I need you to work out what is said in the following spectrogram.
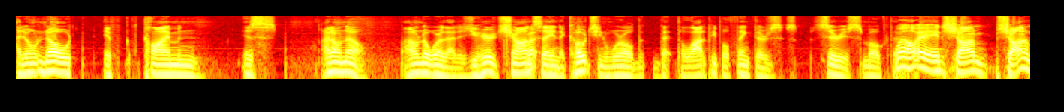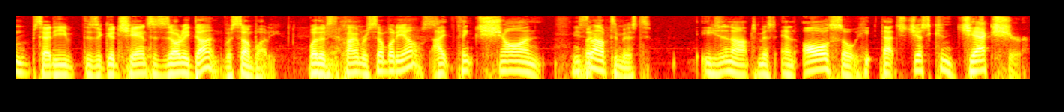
I don't know if Klieman is. I don't know. I don't know where that is. You heard Sean What? say in the coaching world that a lot of people think there's serious smoke there. Well, and Sean Sean said he there's a good chance this is already done with somebody, whether it's the climber or somebody else. I think Sean. He's but- an optimist. he's an optimist, and also he, that's just conjecture.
